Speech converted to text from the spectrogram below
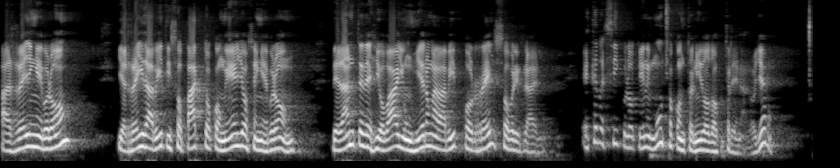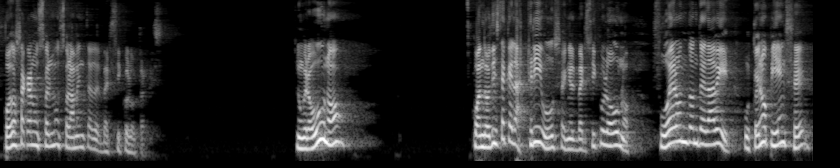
al rey en Hebrón, y el rey David hizo pacto con ellos en Hebrón delante de Jehová y ungieron a David por rey sobre Israel. Este versículo tiene mucho contenido doctrinal, ¿oyeron? Puedo sacar un sermón solamente del versículo 3. Número uno, cuando dice que las tribus en el versículo 1 fueron donde David, usted no piense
